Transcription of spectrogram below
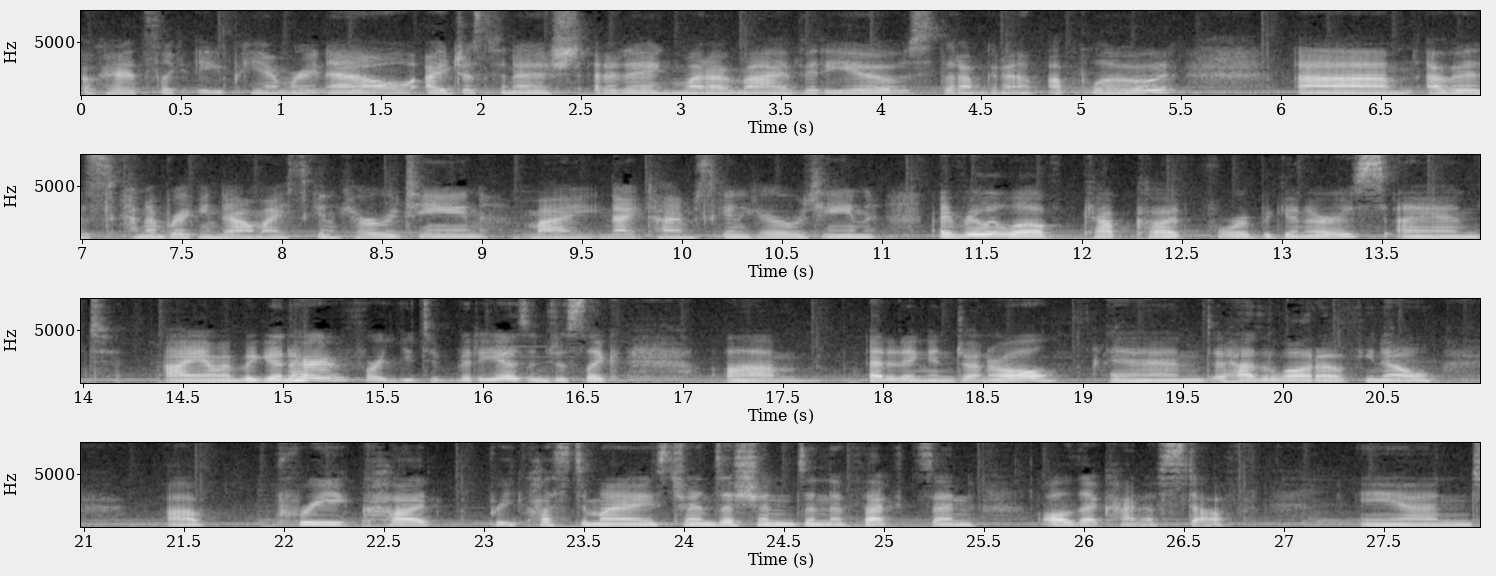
Okay, it's like 8 p.m. right now. I just finished editing one of my videos that I'm gonna upload. Um, I was kind of breaking down my skincare routine, my nighttime skincare routine. I really love CapCut for beginners and I am a beginner for YouTube videos and just like um, editing in general. And it has a lot of, you know, uh, pre-cut, pre-customized transitions and effects and all that kind of stuff. And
